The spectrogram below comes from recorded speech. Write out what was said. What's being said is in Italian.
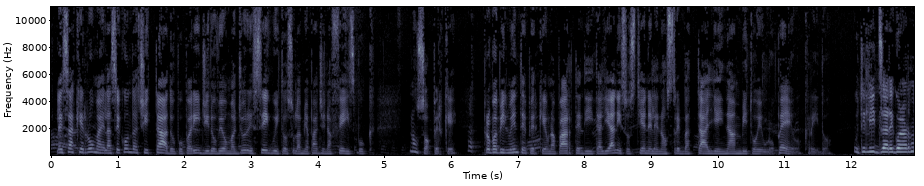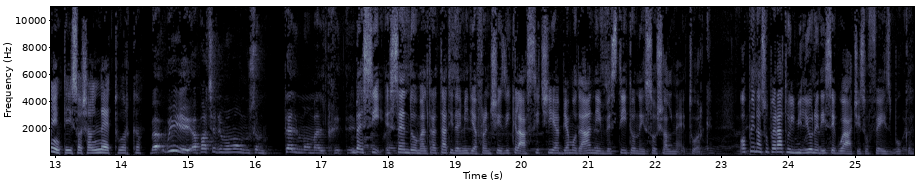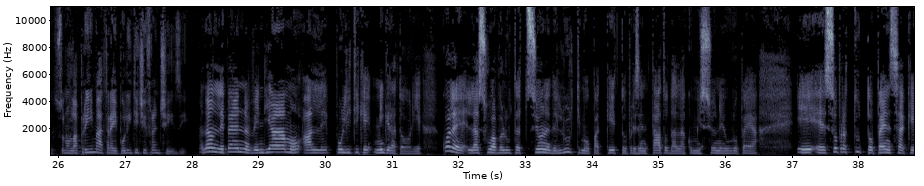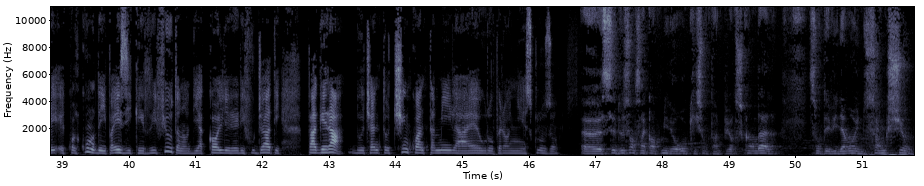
Lei sa che Roma è la seconda città dopo Parigi dove ho maggiore seguito sulla mia pagina Facebook. Non so perché. Probabilmente perché una parte di italiani sostiene le nostre battaglie in ambito europeo, credo. Utilizza regolarmente i social network? Beh, oui, a partir du moment où nous sommes Beh sì, essendo maltrattati dai media francesi classici, abbiamo da anni investito nei social network. Ho appena superato il milione di seguaci su Facebook. Sono la prima tra i politici francesi. Madame Le Pen, vendiamo alle politiche migratorie. Qual è la sua valutazione dell'ultimo pacchetto presentato dalla Commissione europea? E eh, soprattutto pensa che qualcuno dei paesi che rifiutano di accogliere rifugiati pagherà 250.000 euro per ogni escluso? Uh, ces 250.000 euro qui sont un pur scandale sont évidemment une sanction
